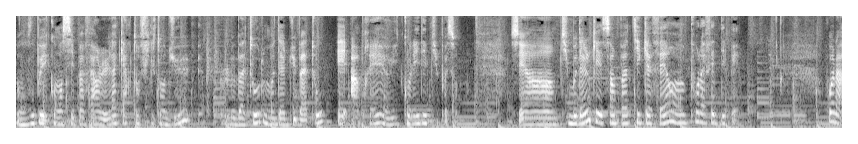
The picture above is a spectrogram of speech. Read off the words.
Donc vous pouvez commencer par faire la carte en fil tendu, le bateau, le modèle du bateau, et après y coller des petits poissons. C'est un petit modèle qui est sympathique à faire pour la fête des pères. Voilà,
